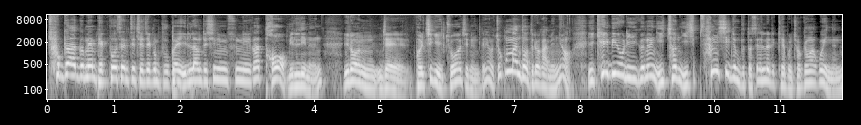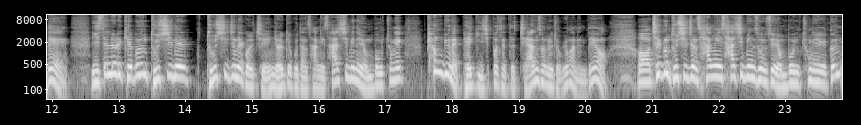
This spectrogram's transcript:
초과금의 100% 제재금 부과에 1라운드 신인 순위가 더 밀리는 이런 이제 벌칙이 주어지는데요. 조금만 더 들어가면요. 이 KBO 리그는 2023 시즌부터 샐러리 캡을 적용하고 있는데 이 샐러리 캡은 두 시즌에 두 시즌에 걸친 10개 구단 상위 40인의 연봉 총액 평균의 120% 제한선을 적용하는데요. 어, 최근 두 시즌 상위 40인 선수의 연봉 총액은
